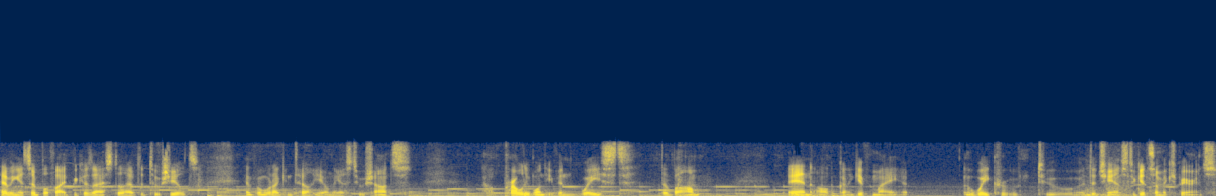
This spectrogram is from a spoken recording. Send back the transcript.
having it simplified because I still have the two shields, and from what I can tell, he only has two shots. I probably won't even waste the bomb, and I'm gonna give my away crew to the chance to get some experience.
